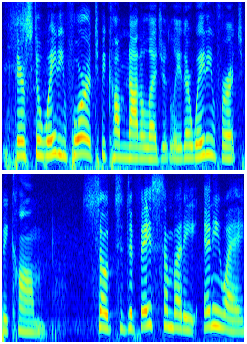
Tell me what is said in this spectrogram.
They're still waiting for it to become not allegedly. They're waiting for it to become. So to deface somebody anyway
